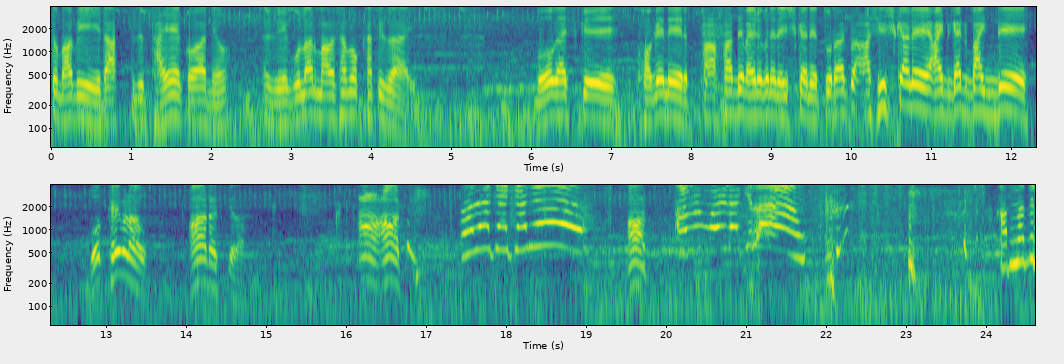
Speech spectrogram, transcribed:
তো ভাবি রাত্রে থায়ে কোয়ানেও রেগুলার মাল শাবক খাতি যায়। ভোগ আজকে খগেনের ফাঁসাদে বাইরে বেনে দেশ কানে? তোরা একটু আসিস কানে? আইট গাইট বাইট দে খেয়ে বেড়াও আট আজকে। আট ওরে কাকা রে আট আমি মরে গেলাম আপনাদের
